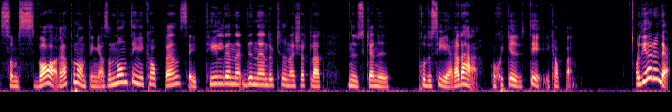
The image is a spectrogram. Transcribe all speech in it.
som svarar på någonting, alltså någonting i kroppen säger till dina, dina endokrina körtlar att nu ska ni producera det här och skicka ut det i kroppen. Och det gör den det.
